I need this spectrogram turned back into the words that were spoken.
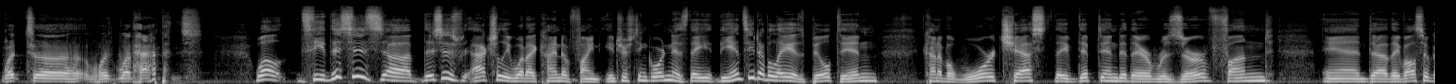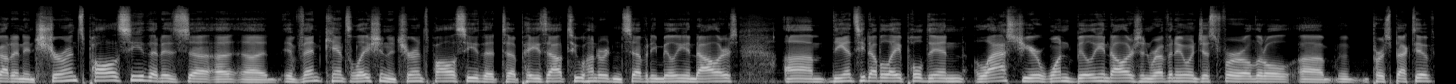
What uh, what what happens? Well, see, this is uh, this is actually what I kind of find interesting, Gordon. Is they the NCAA has built in kind of a war chest. They've dipped into their reserve fund. And uh, they've also got an insurance policy that is uh, an event cancellation insurance policy that uh, pays out $270 million. Um, the NCAA pulled in last year $1 billion in revenue. And just for a little um, perspective,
